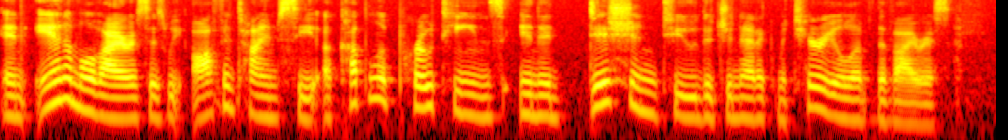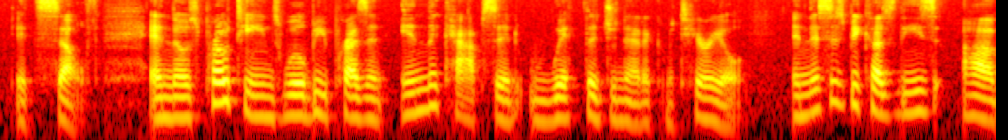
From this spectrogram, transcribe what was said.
In animal viruses, we oftentimes see a couple of proteins in addition to the genetic material of the virus itself. And those proteins will be present in the capsid with the genetic material. And this is because these uh,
